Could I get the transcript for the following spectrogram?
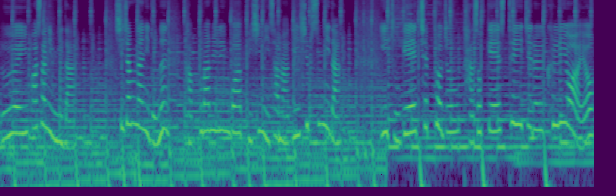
의외의 화산입니다. 시작 난이도는 가쿠라 밀림과 비신 이사막이 쉽습니다. 이 두 개의 챕터 중 다섯 개의 스테이지를 클리어하여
